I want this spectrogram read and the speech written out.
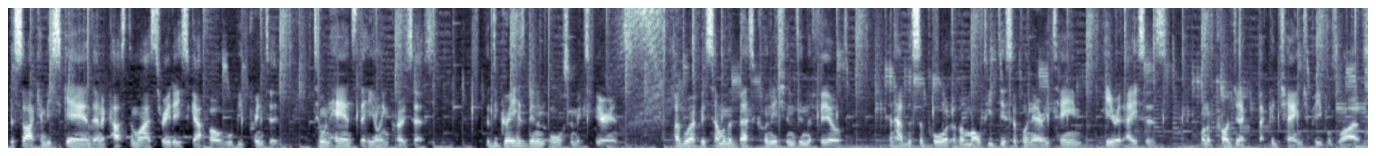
the site can be scanned and a customised 3D scaffold will be printed to enhance the healing process. The degree has been an awesome experience. I've worked with some of the best clinicians in the field and have the support of a multidisciplinary team here at ACES on a project that could change people's lives.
